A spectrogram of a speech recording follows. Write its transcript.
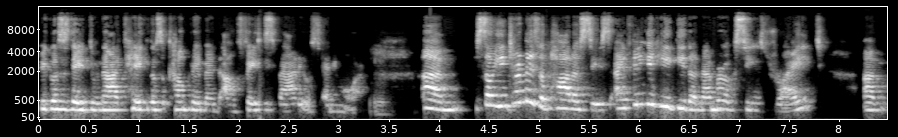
because they do not take those compliments on face values anymore. Mm. Um, so in terms of policies, I think he did a number of things right. Um,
